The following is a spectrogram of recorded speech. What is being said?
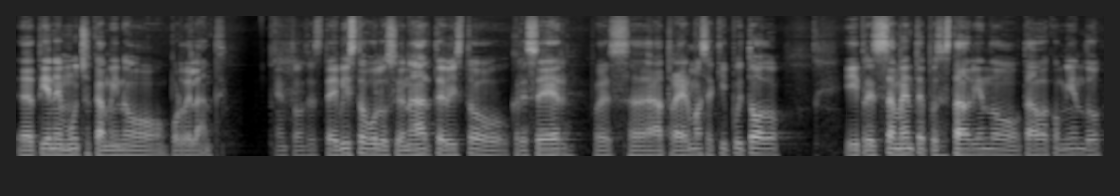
eh, tiene mucho camino por delante. Entonces te he visto evolucionar, te he visto crecer, pues eh, atraer más equipo y todo. Y precisamente pues estaba viendo, estaba comiendo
